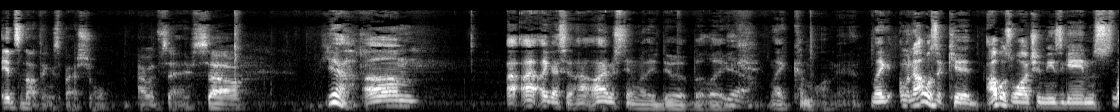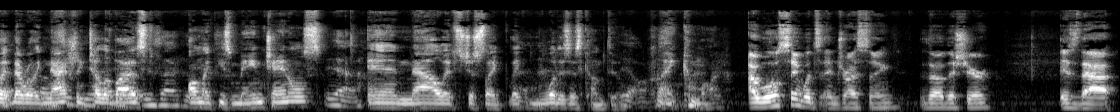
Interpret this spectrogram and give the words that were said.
it's nothing special. I would say so. yeah. Um. I, I like I said, I, I understand why they do it, but like, Yeah. like, come on, man. Like when I was a kid, I was watching these games like Yeah, that were like oh, was- nationally yeah, televised yeah, exactly. on like these main channels, Yeah. and now it's just like, like, Yeah. what does this come to? Yeah, honestly. like, come on. I will say what's interesting though this year is that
